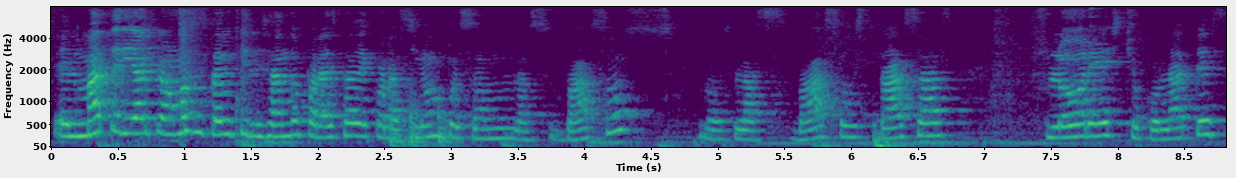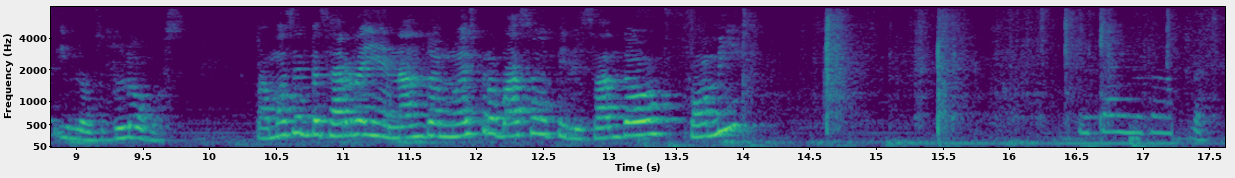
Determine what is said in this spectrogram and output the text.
El material que vamos a estar utilizando para esta decoración pues son los vasos, los las vasos, tazas, flores, chocolates y los globos. Vamos a empezar rellenando nuestro vaso utilizando foamy. Gracias.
